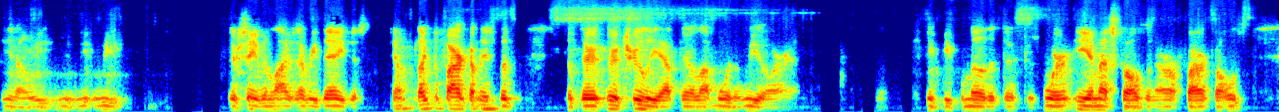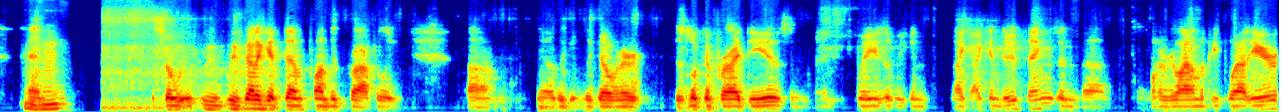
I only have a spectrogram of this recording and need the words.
you know, we, we, we, they're saving lives every day, just you know, like the fire companies, but but they're they're truly out there a lot more than we are people know that there's more EMS calls than there are fire calls. And mm-hmm. so we, have got to get them funded properly. Um, you know, the, the governor is looking for ideas and, and, ways that we can, like I can do things and uh, want to rely on the people out here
